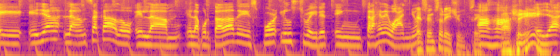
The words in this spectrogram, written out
Eh, ella la han sacado en la, en la portada de Sport Illustrated en traje de baño. El swimsuit issue. Sí. Ajá. Ah, sí. Ella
